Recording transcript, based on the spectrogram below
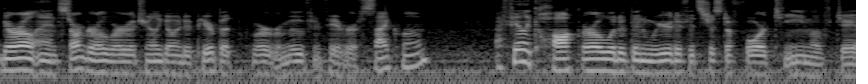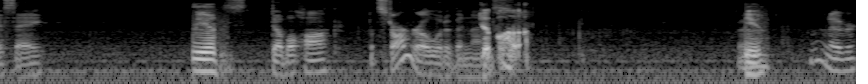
Girl and Star Girl were originally going to appear, but were removed in favor of Cyclone. I feel like Hawk Girl would have been weird if it's just a four team of JSA. Yeah. It's double Hawk. But Star Girl would have been nice. Double Hawk. Yeah. Whatever.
